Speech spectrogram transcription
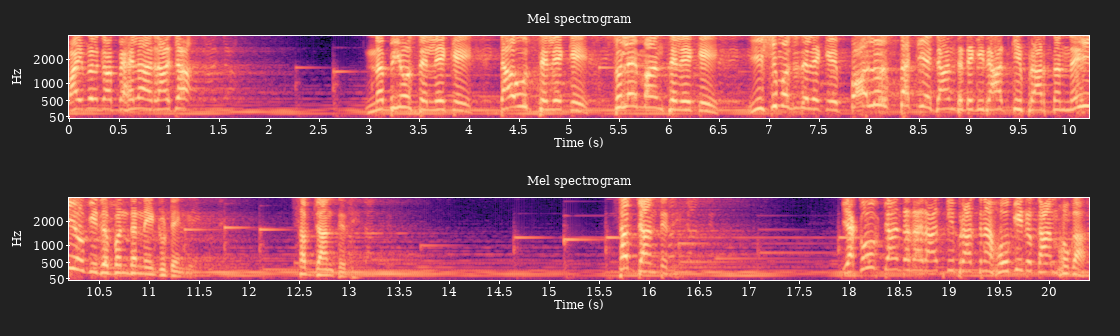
बाइबल का पहला राजा नबियों से लेके, दाऊद से लेके, सुलेमान से लेके, यीशु मसीह से लेके, पौलुस तक ये जानते थे कि रात की प्रार्थना नहीं होगी तो बंधन नहीं टूटेंगे। सब जानते थे। सब जानते थे। याकूब जानता था रात की प्रार्थना होगी तो काम होगा।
